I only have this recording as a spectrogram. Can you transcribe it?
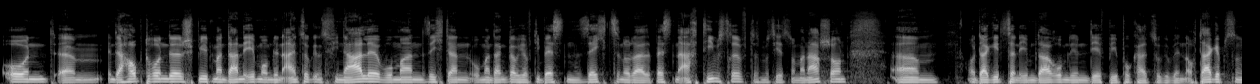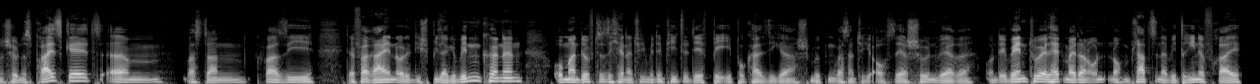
und ähm, in der Hauptrunde spielt man dann eben um den Einzug ins Finale, wo man sich dann, wo man dann, glaube ich, auf die besten 16 oder besten 8 Teams trifft. Das muss ich jetzt nochmal nachschauen. Ähm, und da geht es dann eben darum, den DFB-Pokal zu gewinnen. Auch da gibt es ein schönes Preisgeld, ähm, was dann quasi der Verein oder die Spieler gewinnen können. Und man dürfte sich ja natürlich mit dem Titel DFB-E-Pokalsieger schmücken, was natürlich auch sehr schön wäre. Und eventuell hätten wir dann unten noch einen Platz in der Vitrine frei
